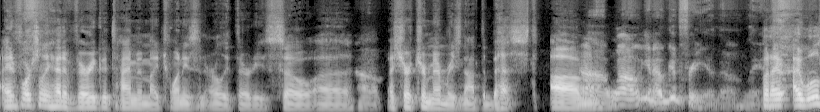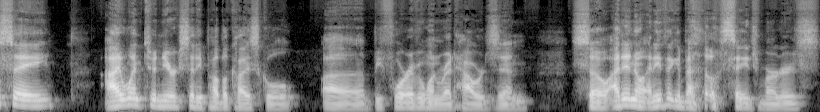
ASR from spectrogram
I unfortunately had a very good time in my 20s and early 30s, so uh, Oh. my short-term memory is not the best. Um, oh, well, you know, good for you though. Liam. But I, I will say, I went to New York City Public High School uh, before everyone read Howard Zinn, so I didn't know anything about the Osage murders.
